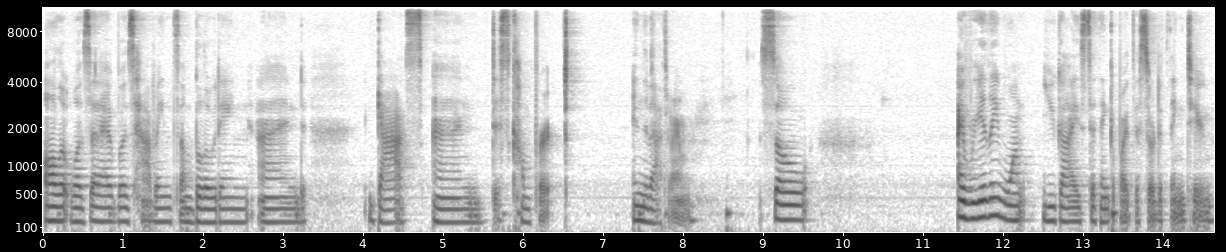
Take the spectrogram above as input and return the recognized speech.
all it was that I was having some bloating and gas and discomfort in the bathroom. So I really want you guys to think about this sort of thing too.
